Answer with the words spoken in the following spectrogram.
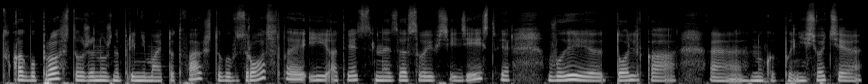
как бы просто уже нужно принимать тот факт, что вы взрослые и ответственные за свои все действия вы только, э, ну как бы несете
